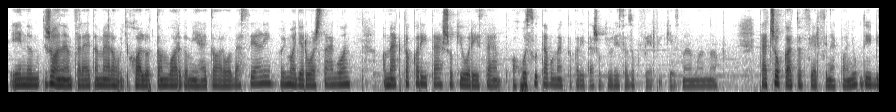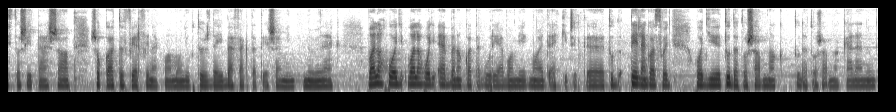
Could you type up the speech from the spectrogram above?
Én soha nem felejtem el, hogy hallottam Varga Mihályt arról beszélni, hogy Magyarországon a megtakarítások jó része, a hosszú távú megtakarítások jó része azok férfi kézben vannak. Tehát sokkal több férfinek van nyugdíjbiztosítása, sokkal több férfinek van mondjuk tőzsdei befektetése, mint nőnek. Valahogy, valahogy ebben a kategóriában még majd egy kicsit tud, tényleg az, hogy, hogy tudatosabbnak, tudatosabbnak kell lennünk.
